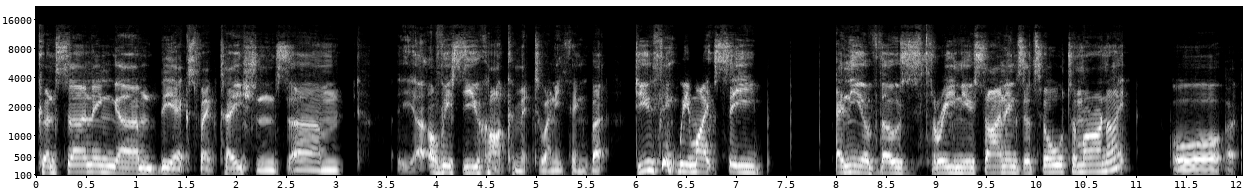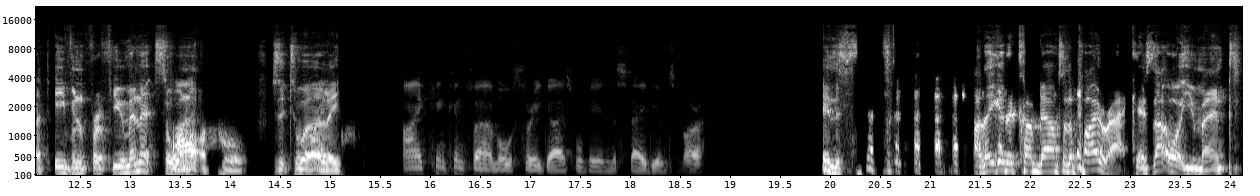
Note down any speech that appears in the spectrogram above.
concerning um, the expectations, um, obviously you can't commit to anything, but do you think we might see any of those three new signings at all tomorrow night, or even for a few minutes, or I, not at all? Is it too early? I, I can confirm all three guys will be in the stadium tomorrow. In the, are they going to come down to the pie rack? Is that what you meant?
